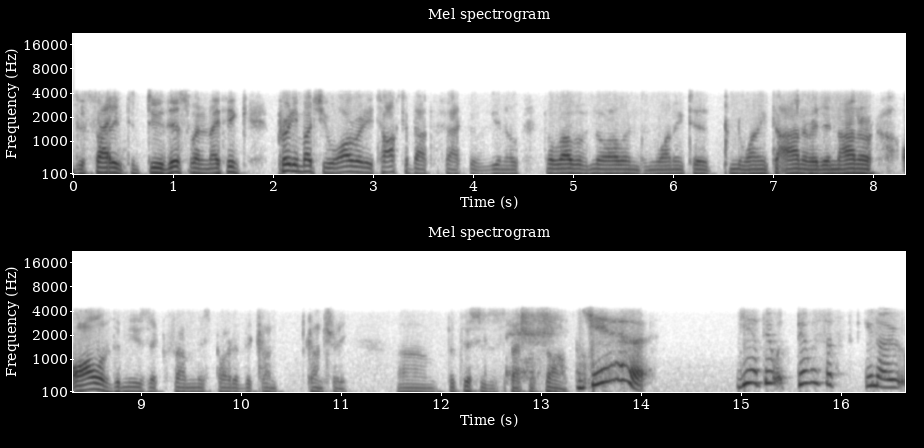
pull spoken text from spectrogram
deciding to do this one, and I think pretty much you already talked about the fact of you know the love of New Orleans and wanting to wanting to honor it and honor all of the music from this part of the con- country. Um, but this is a special song. Yeah, yeah. There, there was a you know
